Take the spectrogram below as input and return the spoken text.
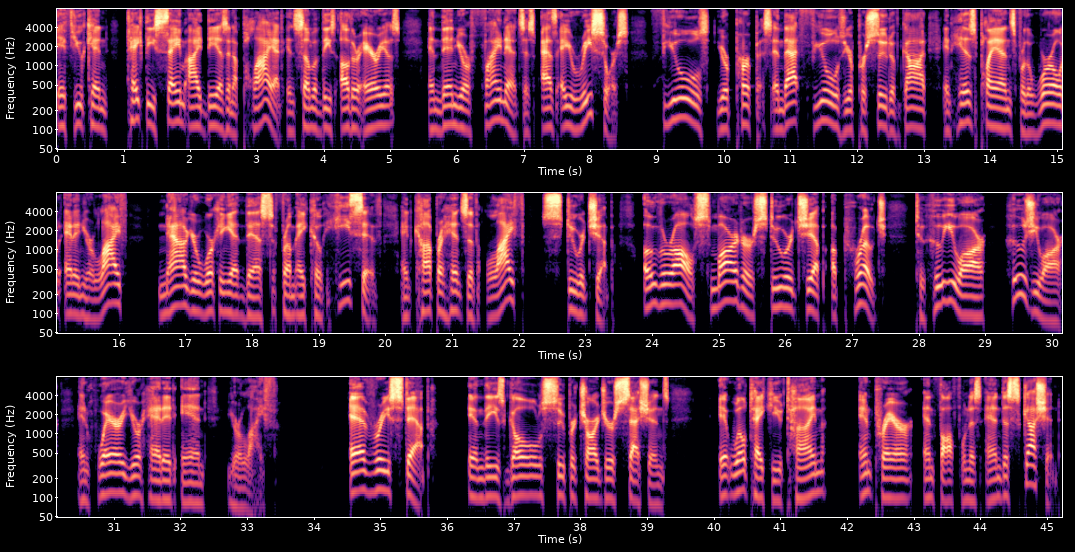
if you can take these same ideas and apply it in some of these other areas, and then your finances as a resource fuels your purpose and that fuels your pursuit of God and His plans for the world and in your life. Now you're working at this from a cohesive and comprehensive life stewardship, overall smarter stewardship approach to who you are, whose you are, and where you're headed in your life. Every step in these goal supercharger sessions, it will take you time and prayer and thoughtfulness and discussion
